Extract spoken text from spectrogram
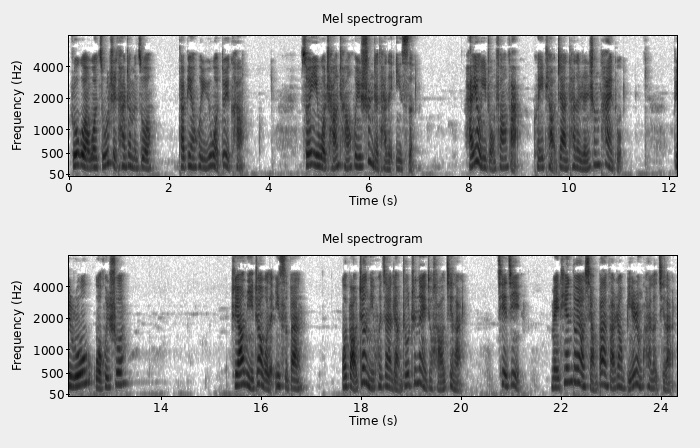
如果我阻止他这么做，他便会与我对抗，所以我常常会顺着他的意思。还有一种方法可以挑战他的人生态度，比如我会说：“只要你照我的意思办，我保证你会在两周之内就好起来。切记，每天都要想办法让别人快乐起来。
